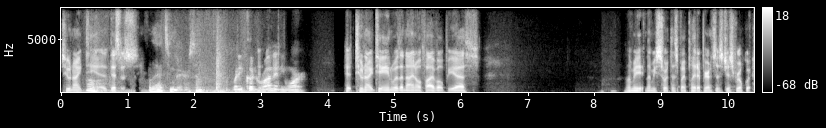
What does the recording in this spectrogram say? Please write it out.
219. This is Well, that's embarrassing. When he couldn't run anymore. hit 219 with a 905 OPS. Let me let me sort this by plate appearances just real quick.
